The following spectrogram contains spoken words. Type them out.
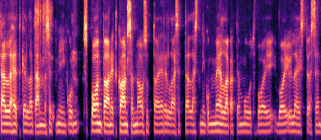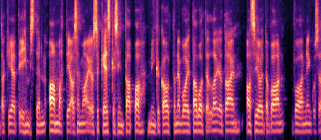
tällä hetkellä tämmöiset niin kuin spontaanit kansannousut tai erilaiset tällaiset niin kuin mellakat ja muut voi, voi yleistyä sen takia, että ihmisten ammattiasema ei ole se keskeisin tapa, minkä kautta ne voi tavoitella jotain asioita, vaan, vaan niin kuin se,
